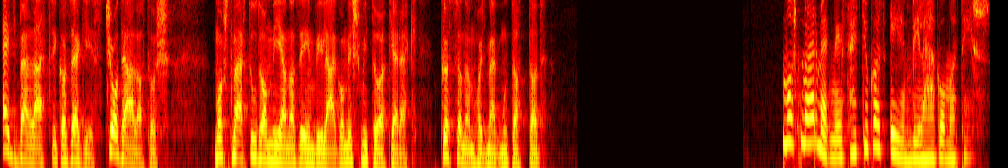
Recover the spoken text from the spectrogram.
Egyben látszik az egész, csodálatos. Most már tudom, milyen az én világom, és mitől kerek. Köszönöm, hogy megmutattad. Most már megnézhetjük az én világomat is.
